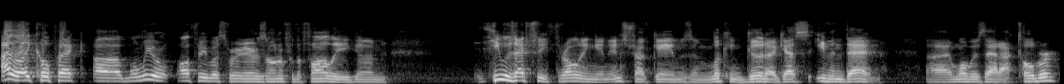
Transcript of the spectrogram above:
I like Kopech. Uh, when we were all three of us were in Arizona for the fall league, and he was actually throwing in instruct games and looking good. I guess even then, uh, and what was that? October.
